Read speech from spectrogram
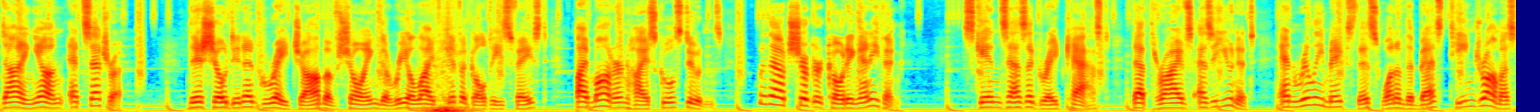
dying young, etc. This show did a great job of showing the real life difficulties faced by modern high school students without sugarcoating anything. Skins has a great cast that thrives as a unit and really makes this one of the best teen dramas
